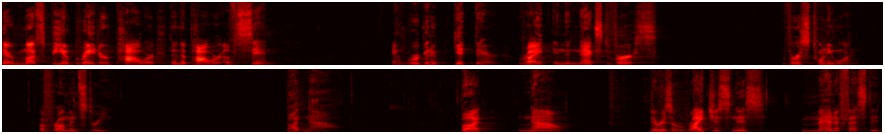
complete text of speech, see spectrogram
There must be a greater power than the power of sin. And we're going to get there right in the next verse. Verse 21 of Romans 3. But now, but now, there is a righteousness manifested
